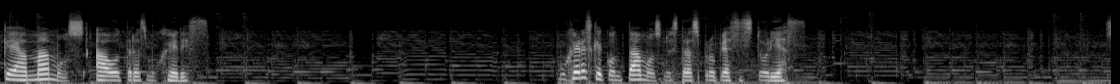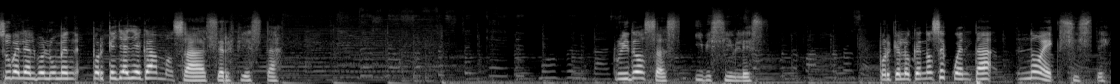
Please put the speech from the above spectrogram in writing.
que amamos a otras mujeres. Mujeres que contamos nuestras propias historias. Súbele al volumen porque ya llegamos a hacer fiesta. Ruidosas y visibles. Porque lo que no se cuenta no existe.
